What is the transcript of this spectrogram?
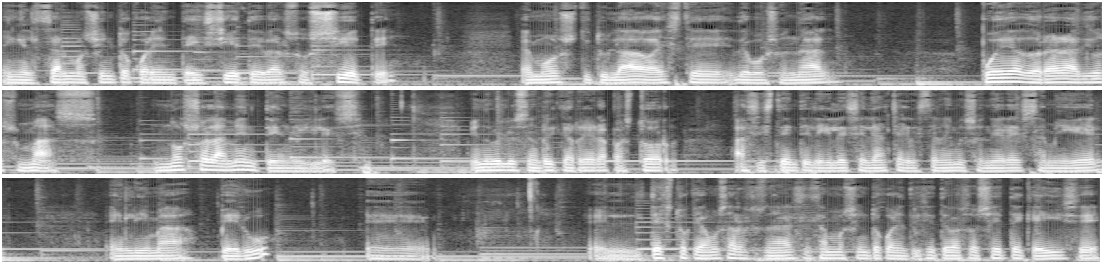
en el Salmo 147, verso 7. Hemos titulado a este devocional, Puede adorar a Dios más, no solamente en la iglesia. Mi nombre es Luis Enrique Herrera, pastor asistente de la Iglesia Alianza Cristiana y Misionera de San Miguel en Lima, Perú. Eh, el texto que vamos a reflexionar es el Salmo 147, verso 7, que dice,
